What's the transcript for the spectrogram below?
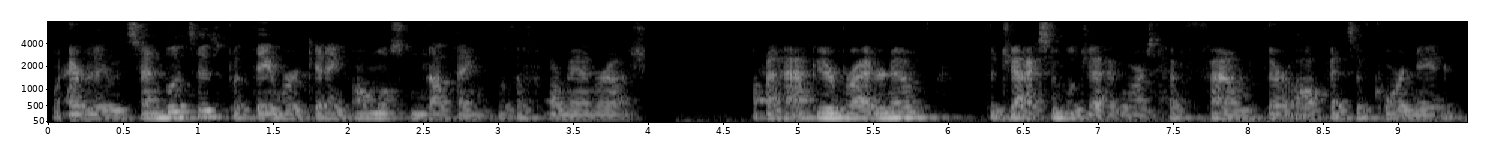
whenever they would send blitzes, but they were getting almost nothing with a four man rush. On a happier, brighter note, the Jacksonville Jaguars have found their offensive coordinator.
